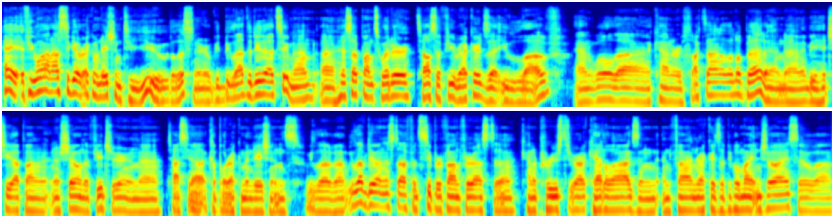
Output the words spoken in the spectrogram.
Hey, if you want us to give a recommendation to you, the listener, we'd be glad to do that too, man. Uh, hit us up on Twitter. Tell us a few records that you love, and we'll uh, kind of reflect on a little bit, and uh, maybe hit you up on in a show in the future and uh, toss you out a couple of recommendations. We love uh, we love doing this stuff. It's super fun for us to kind of peruse through our catalogs and, and find records that people might enjoy. So uh,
